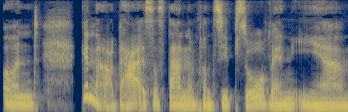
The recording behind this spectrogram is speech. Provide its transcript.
Und genau, da ist es dann im Prinzip so, wenn ihr,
